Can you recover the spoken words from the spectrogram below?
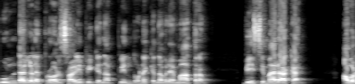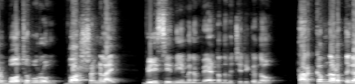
ഗുണ്ടകളെ പ്രോത്സാഹിപ്പിക്കുന്ന പിന്തുണയ്ക്കുന്നവരെ മാത്രം ബി സിമാരാക്കാൻ അവർ ബോധപൂർവം വർഷങ്ങളായി ബി സി നിയമനം വേണ്ടെന്ന് വെച്ചിരിക്കുന്നു. തർക്കം നടത്തുക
